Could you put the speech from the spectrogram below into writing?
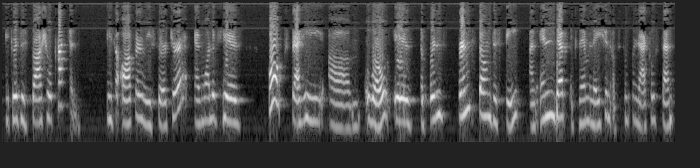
speakers is Joshua Cutchin. He's an author and researcher, and one of his books that he um, wrote is The Brim- Brimstone Deceit, an in-depth examination of supernatural scents,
